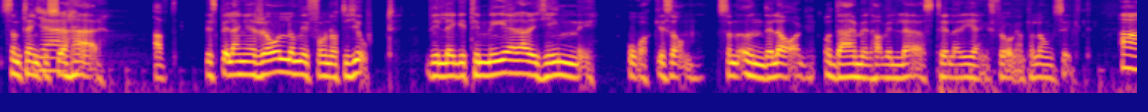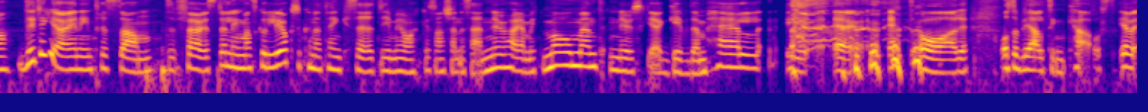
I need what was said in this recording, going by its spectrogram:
Som tänker Gör så här, att det spelar ingen roll om vi får något gjort. Vi legitimerar Jimmy Åkesson som underlag och därmed har vi löst hela regeringsfrågan på lång sikt. Ja, det tycker jag är en intressant föreställning. Man skulle ju också kunna tänka sig att Jimmy Åkesson känner så här, nu har jag mitt moment, nu ska jag give them hell i eh, ett år och så blir allting kaos. Vet,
